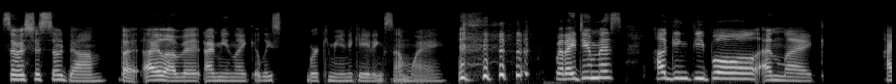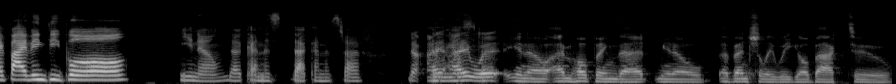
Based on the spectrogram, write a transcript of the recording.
So it's just so dumb but i love it. I mean like at least we're communicating some way. but I do miss hugging people and like high fiving people, you know, that kind of that kind of stuff. No, I, I stuff. would, you know, I'm hoping that, you know, eventually we go back to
